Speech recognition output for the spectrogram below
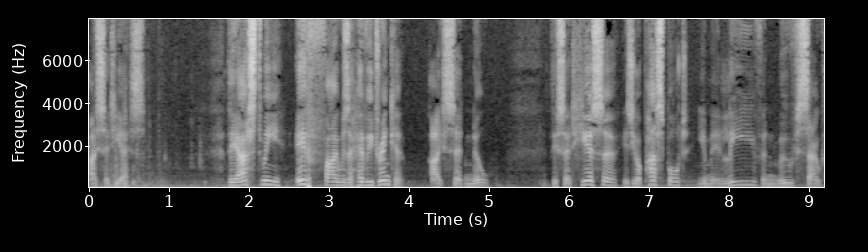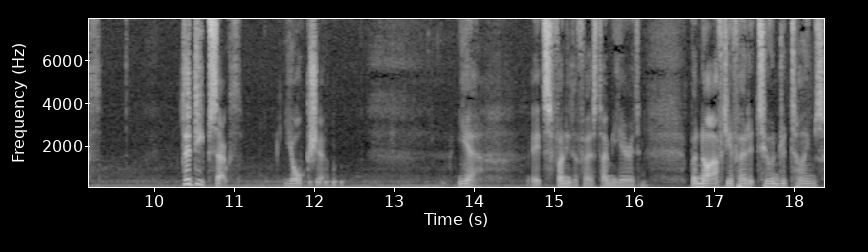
I said yes. They asked me if I was a heavy drinker. I said no. They said, Here, sir, is your passport. You may leave and move south. The deep south. Yorkshire. Yeah, it's funny the first time you hear it, but not after you've heard it 200 times.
